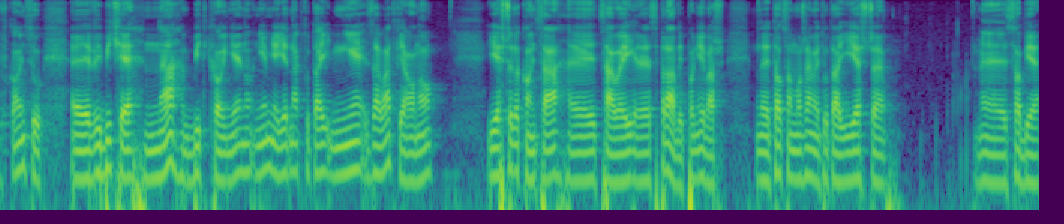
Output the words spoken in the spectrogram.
w końcu wybicie na Bitcoinie. No, niemniej jednak tutaj nie załatwia ono jeszcze do końca całej sprawy, ponieważ to, co możemy tutaj jeszcze sobie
